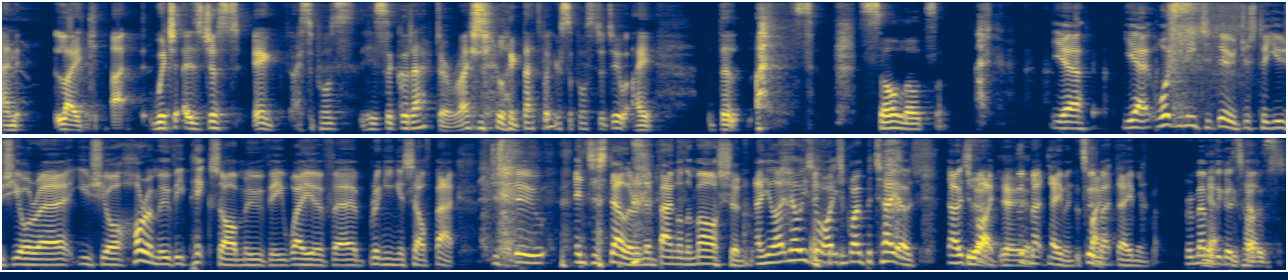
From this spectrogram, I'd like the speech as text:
and like I, which is just eh, i suppose he's a good actor right like that's what you're supposed to do i the so loathsome Yeah. Yeah, what you need to do, just to use your uh, use your horror movie, Pixar movie way of uh, bringing yourself back, just do Interstellar and then bang on The Martian, and you're like, no, he's all right, he's growing potatoes. No, it's Yeah, fine. yeah, good yeah. Matt Damon. It's good fine. Matt Damon. Remember the good he's got times. his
